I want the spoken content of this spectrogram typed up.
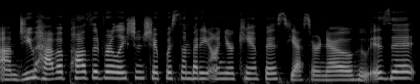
um, Do you have a positive relationship with somebody on your campus? Yes or no? Who is it?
